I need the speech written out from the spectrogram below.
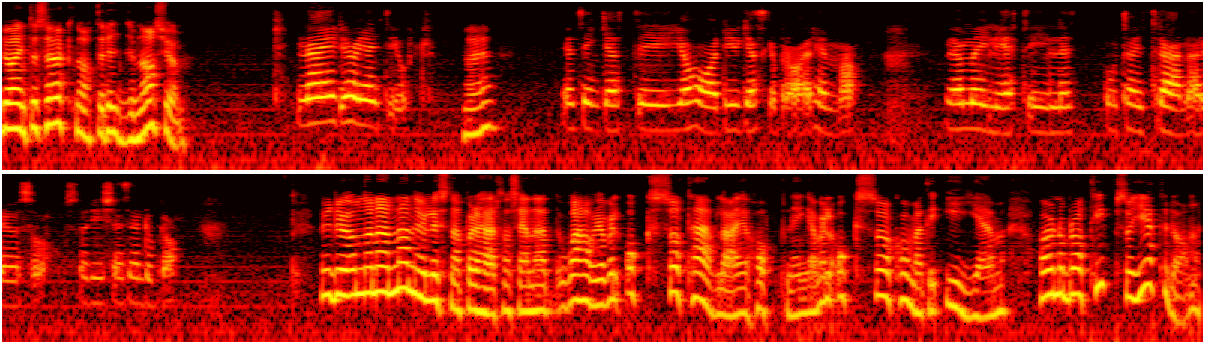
Men du har inte sökt något ridgymnasium? Nej, det har jag inte gjort. Nej. Jag tänker att eh, jag har det ju ganska bra här hemma. Vi har möjlighet till att ta hit tränare och så. Så det känns ändå bra. Hörru Du, om någon annan nu lyssnar på det här som känner att wow, jag vill också tävla i hoppning, jag vill också komma till EM. Har du några bra tips att ge till dem?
